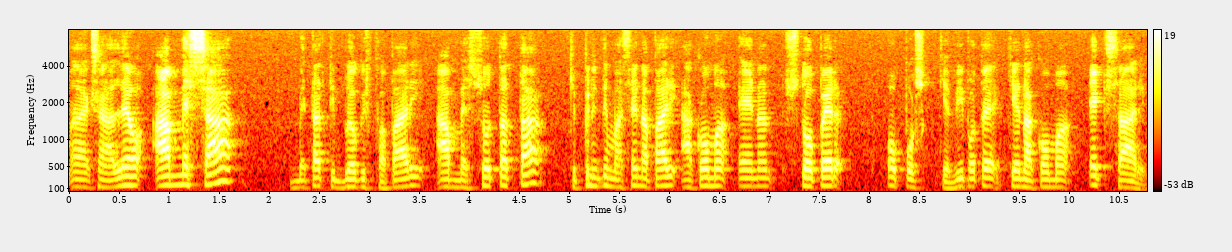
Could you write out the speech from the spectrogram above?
να ξαναλέω, άμεσα μετά την πρόκληση που θα πάρει, αμεσότατα και πριν τη Μασέ να πάρει ακόμα έναν στόπερ όπως και δίποτε και ένα ακόμα εξάρι.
